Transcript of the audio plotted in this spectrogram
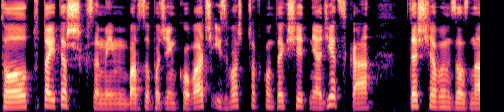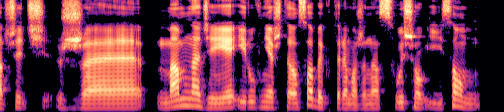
to tutaj też chcemy im bardzo podziękować i zwłaszcza w kontekście Dnia Dziecka też chciałbym zaznaczyć, że mam nadzieję i również te osoby, które może nas słyszą i są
